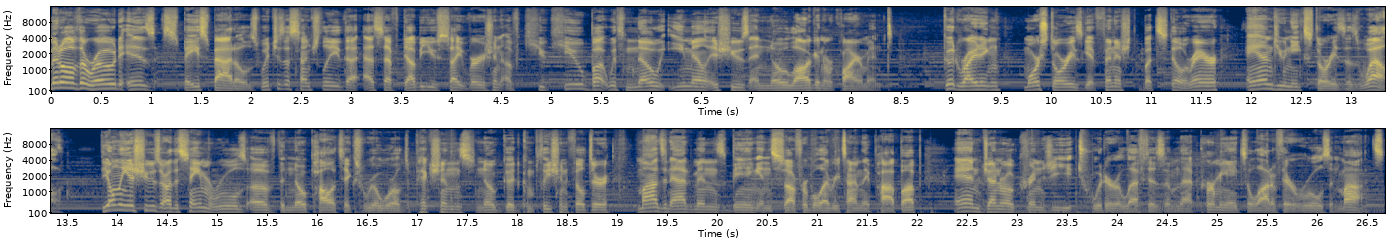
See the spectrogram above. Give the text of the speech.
middle of the road is Space Battles, which is essentially the SFW site version of QQ, but with no email issues and no login requirement. Good writing, more stories get finished but still rare, and unique stories as well. The only issues are the same rules of the no politics real world depictions, no good completion filter, mods and admins being insufferable every time they pop up, and general cringy Twitter leftism that permeates a lot of their rules and mods.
